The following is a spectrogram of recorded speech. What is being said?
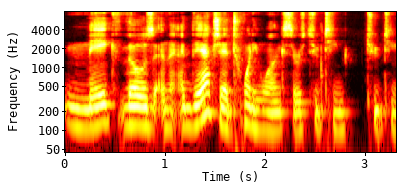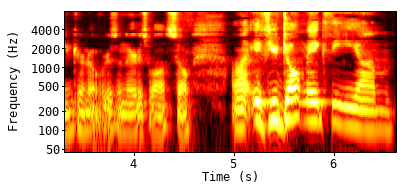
make those and they actually had 21 because there was two team two team turnovers in there as well. So uh, if you don't make the um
